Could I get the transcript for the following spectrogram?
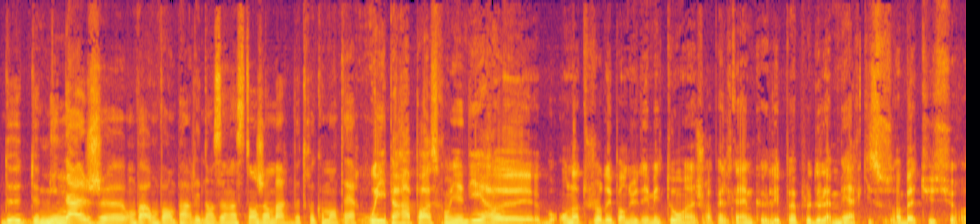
de, minage. On va, on va en parler dans un instant. Jean-Marc, votre commentaire Oui, par rapport à ce qu'on vient de dire, on a toujours dépendu des métaux. Hein. Je rappelle quand même que les peuples de la mer qui se sont abattus sur,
